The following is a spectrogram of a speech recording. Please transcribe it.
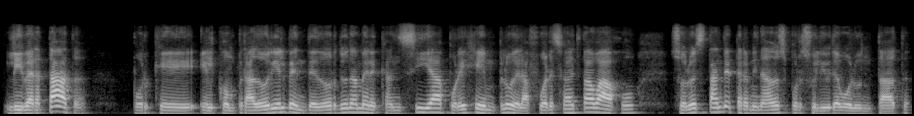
Libertad, porque el comprador y el vendedor de una mercancía, por ejemplo, de la fuerza de trabajo, solo están determinados por su libre voluntad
